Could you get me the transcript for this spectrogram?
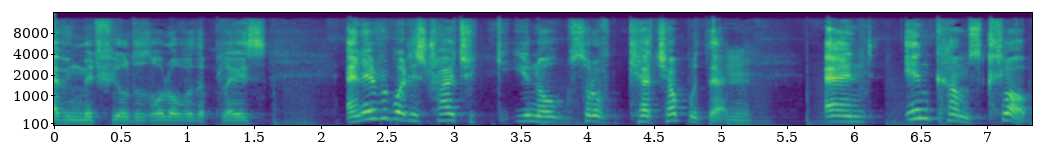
having midfielders all over the place, and everybody's tried to you know sort of catch up with that, Mm. and in comes Klopp,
